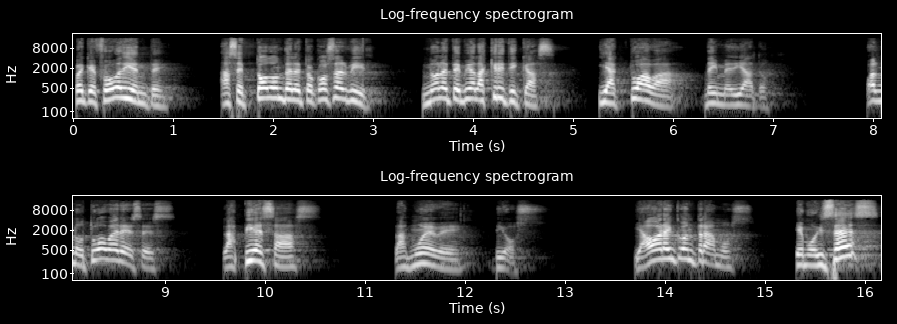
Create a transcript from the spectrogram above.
fue que fue obediente, aceptó donde le tocó servir, no le temió las críticas y actuaba de inmediato. Cuando tú obedeces, las piezas las mueve Dios. Y ahora encontramos que Moisés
